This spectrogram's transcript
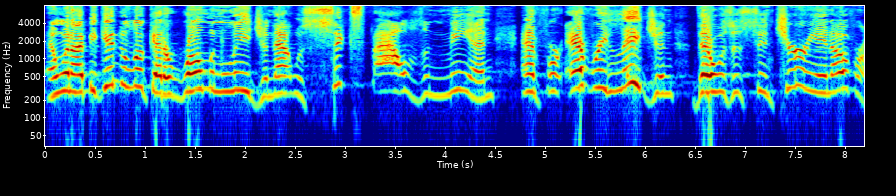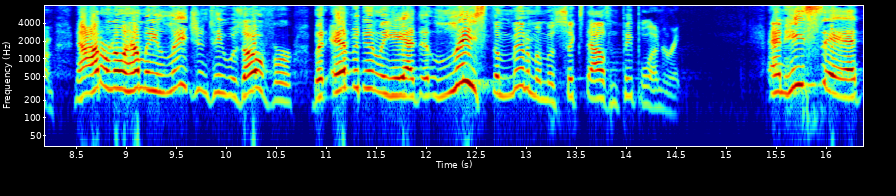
And when I begin to look at a Roman legion, that was 6,000 men, and for every legion, there was a centurion over him. Now, I don't know how many legions he was over, but evidently he had at least the minimum of 6,000 people under him. And he said,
